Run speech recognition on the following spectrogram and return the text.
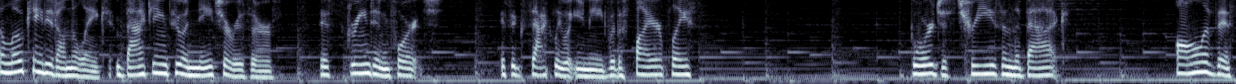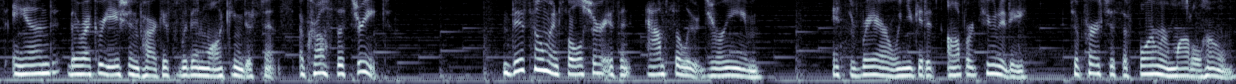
Located on the lake, backing to a nature reserve, this screened in porch is exactly what you need with a fireplace, gorgeous trees in the back. All of this and the recreation park is within walking distance across the street. This home in Fulshear is an absolute dream. It's rare when you get an opportunity to purchase a former model home.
